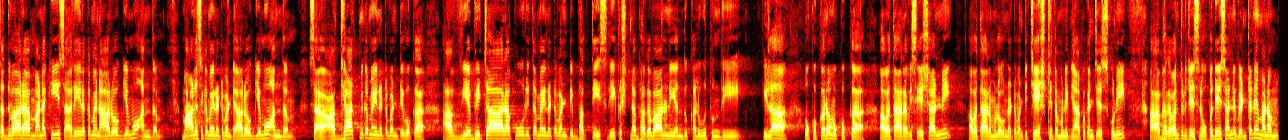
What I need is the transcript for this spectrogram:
తద్వారా మనకి శారీరకమైన ఆరోగ్యము అందం మానసికమైనటువంటి ఆరోగ్యము అందం సా ఆధ్యాత్మికమైనటువంటి ఒక అవ్యభిచారపూరితమైనటువంటి భక్తి శ్రీకృష్ణ భగవానుని యందు కలుగుతుంది. ఇలా ఒక్కొక్కరం ఒక్కొక్క అవతార విశేషాన్ని అవతారంలో ఉన్నటువంటి చేష్టితముని జ్ఞాపకం చేసుకుని ఆ భగవంతుడు చేసిన ఉపదేశాన్ని వెంటనే మనం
